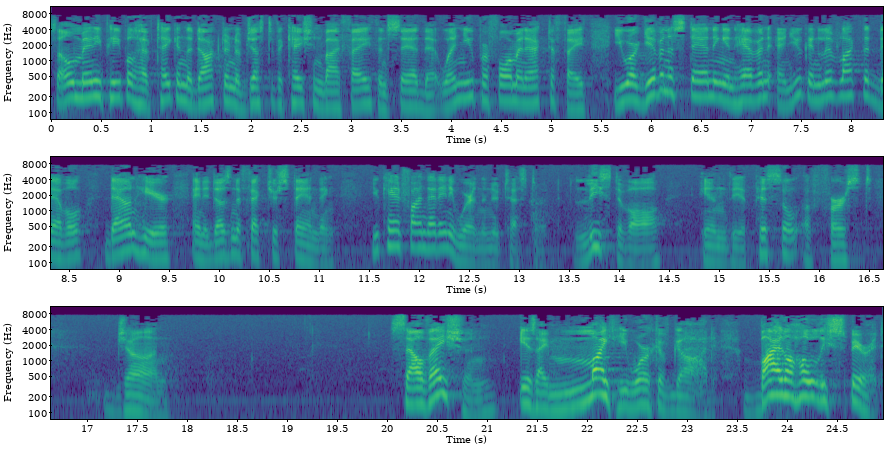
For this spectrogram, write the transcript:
So many people have taken the doctrine of justification by faith and said that when you perform an act of faith, you are given a standing in heaven and you can live like the devil down here and it doesn't affect your standing. You can't find that anywhere in the New Testament, least of all in the epistle of 1 John. Salvation is a mighty work of God by the Holy Spirit,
